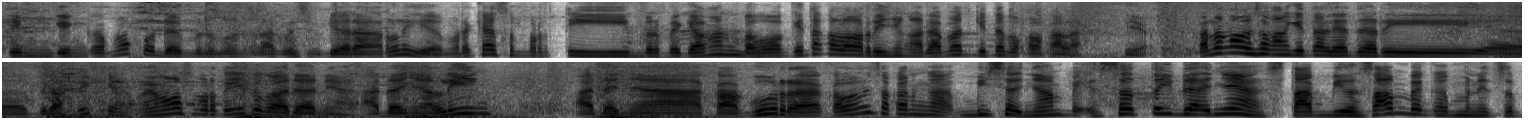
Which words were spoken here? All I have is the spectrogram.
tim geng kapak udah benar-benar agresif di arah early ya. Mereka seperti berpegangan bahwa kita kalau early nggak dapat kita bakal kalah. Iya. Karena kalau misalkan kita lihat dari uh, grafiknya, memang seperti itu keadaannya. Adanya Link, adanya Kagura. Kalau misalkan nggak bisa nyampe setidaknya stabil sampai ke menit 10,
